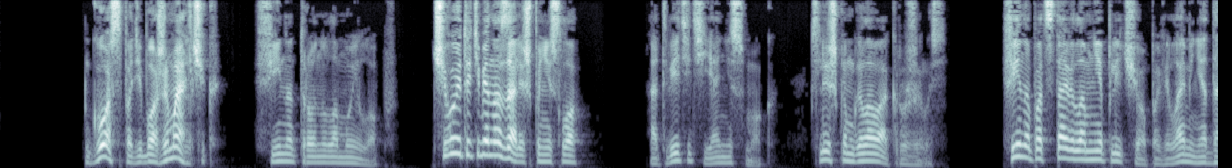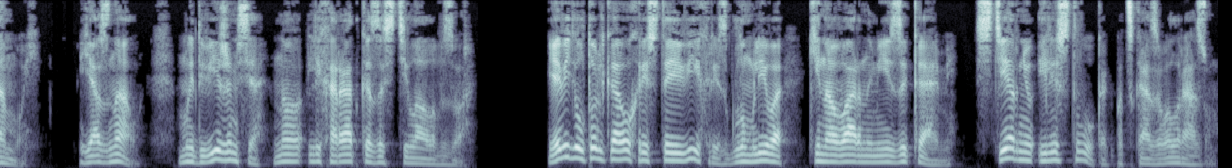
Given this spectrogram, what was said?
«Господи, боже, мальчик!» Фина тронула мой лоб. «Чего это тебя на залежь понесло?» Ответить я не смог. Слишком голова кружилась. Фина подставила мне плечо, повела меня домой. Я знал, мы движемся, но лихорадка застилала взор. Я видел только охристые вихри с глумливо киноварными языками, стерню и листву, как подсказывал разум.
